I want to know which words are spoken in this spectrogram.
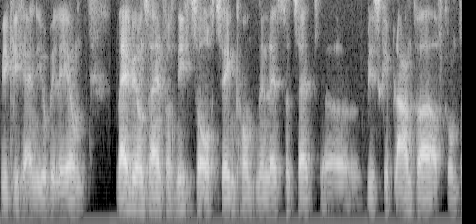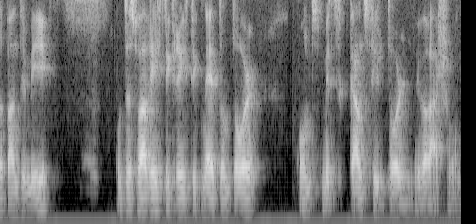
wirklich ein Jubiläum, weil wir uns einfach nicht so oft sehen konnten in letzter Zeit, äh, wie es geplant war aufgrund der Pandemie. Und das war richtig, richtig nett und toll und mit ganz vielen tollen Überraschungen.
